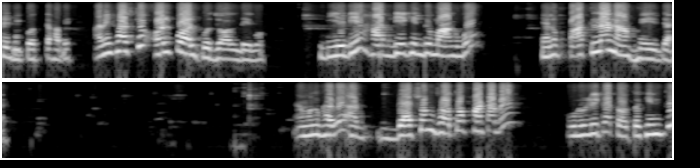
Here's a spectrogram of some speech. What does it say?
রেডি করতে হবে। আমি ফার্স্টে অল্প অল্প জল দেব। দিয়ে দিয়ে হাত দিয়ে কিন্তু মাখবো, যেন পাতলা না হয়ে যায়। এমন ভাবে আর বেসন যত ফাটাবে, পুরুলিটা তত কিন্তু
